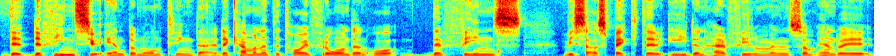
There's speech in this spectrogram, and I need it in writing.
det, det, finns ju ändå någonting där. Det kan man inte ta ifrån den. Och det finns vissa aspekter i den här filmen som ändå är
